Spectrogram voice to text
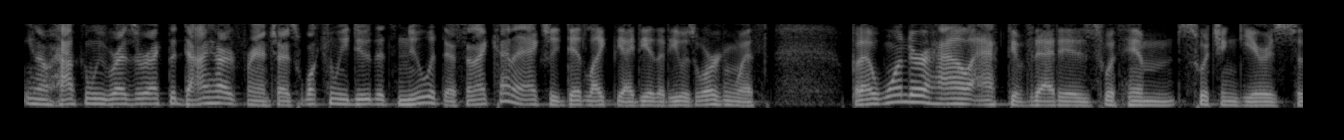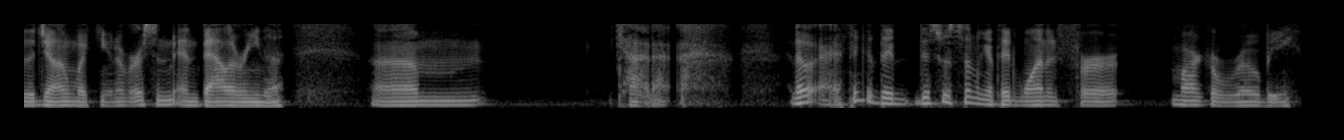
you know, how can we resurrect the Die Hard franchise? What can we do that's new with this? And I kind of actually did like the idea that he was working with. But I wonder how active that is with him switching gears to the John Wick universe and, and Ballerina. Um, God, I, I know. I think that they this was something that they'd wanted for Margot Robbie.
